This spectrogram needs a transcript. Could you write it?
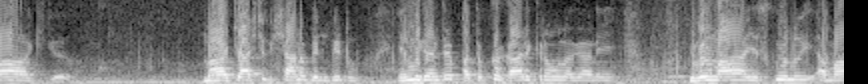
మా మా క్యాస్ట్కి చాలా బెనిఫిట్. ఎందుకంటే ప్రతి ఒక్క కార్యక్రమంలో కానీ ఇప్పుడు మా స్కూల్ మా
